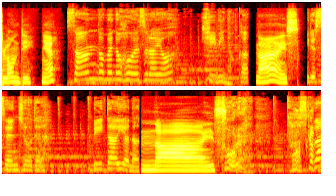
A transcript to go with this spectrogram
Blondi, nie? 3度目の吠え面よ日々のか Nice. いる戦場でリタイアな Nice. これ助かっ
